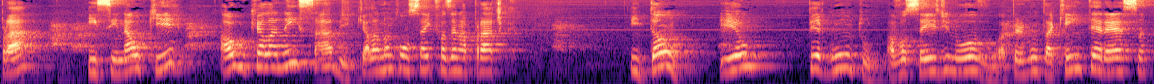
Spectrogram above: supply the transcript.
para ensinar o quê? Algo que ela nem sabe, que ela não consegue fazer na prática. Então, eu pergunto a vocês de novo, a pergunta a quem interessa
